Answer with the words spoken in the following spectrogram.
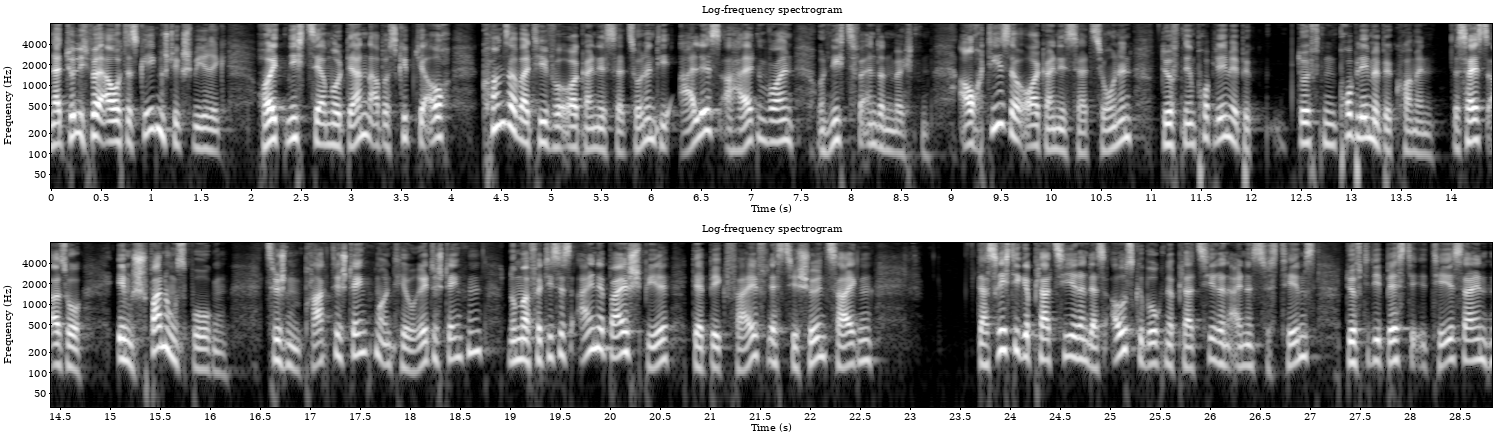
Natürlich wäre auch das Gegenstück schwierig. Heute nicht sehr modern, aber es gibt ja auch konservative Organisationen, die alles erhalten wollen und nichts verändern möchten. Auch diese Organisationen dürften Probleme, dürften Probleme bekommen. Das heißt also, im Spannungsbogen zwischen praktisch Denken und theoretisch Denken. Nur mal für dieses eine Beispiel der Big Five lässt sich schön zeigen, das richtige Platzieren, das ausgewogene Platzieren eines Systems dürfte die beste Idee sein.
